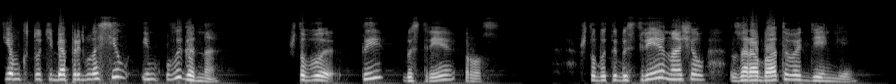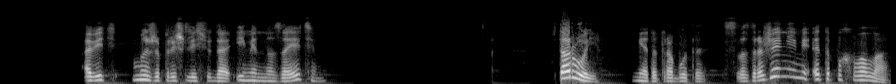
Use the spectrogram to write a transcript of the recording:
тем, кто тебя пригласил, им выгодно, чтобы ты быстрее рос, чтобы ты быстрее начал зарабатывать деньги. А ведь мы же пришли сюда именно за этим. Второй метод работы с возражениями – это похвала.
